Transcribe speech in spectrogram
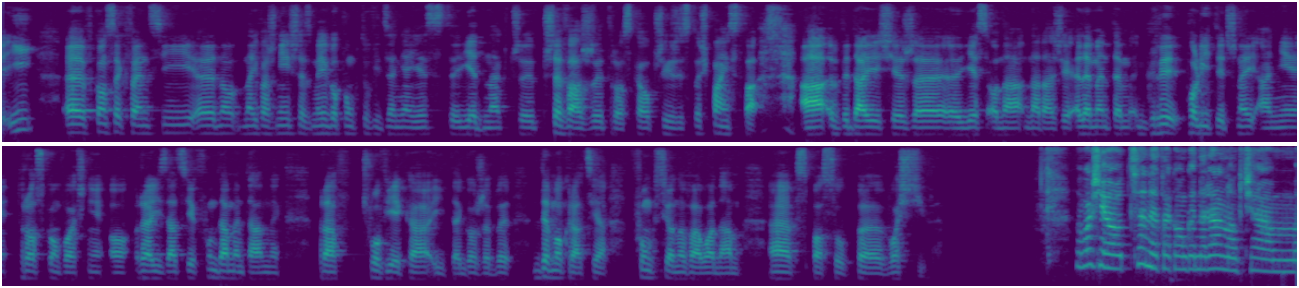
i E, w konsekwencji e, no, najważniejsze z mojego punktu widzenia jest jednak, czy przeważy troska o przejrzystość państwa. A wydaje się, że jest ona na razie elementem gry politycznej, a nie troską właśnie o realizację fundamentalnych praw człowieka i tego, żeby demokracja funkcjonowała nam e, w sposób właściwy. No właśnie o ocenę taką generalną chciałam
